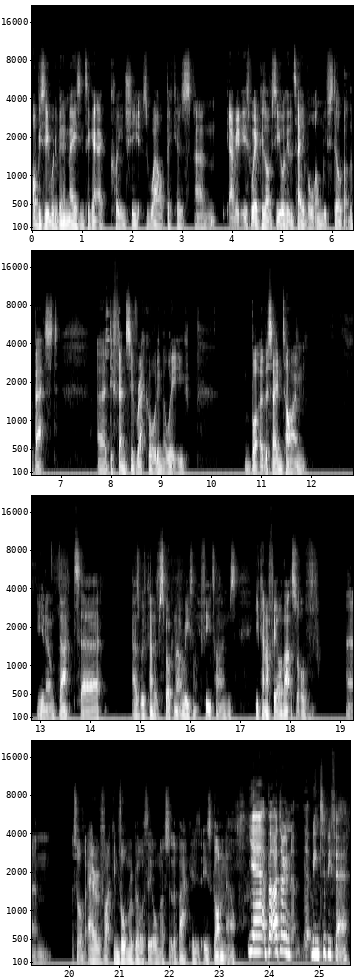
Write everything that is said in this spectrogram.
Obviously, it would have been amazing to get a clean sheet as well because um, I mean it's weird because obviously you look at the table and we've still got the best uh, defensive record in the league, but at the same time, you know that uh, as we've kind of spoken about recently a few times, you kind of feel that sort of um, sort of air of like invulnerability almost at the back is, is gone now. yeah, but I don't. I mean, to be fair,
